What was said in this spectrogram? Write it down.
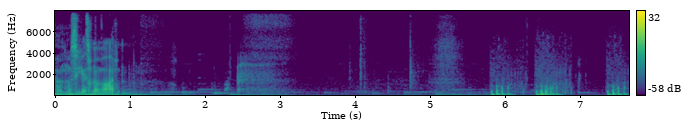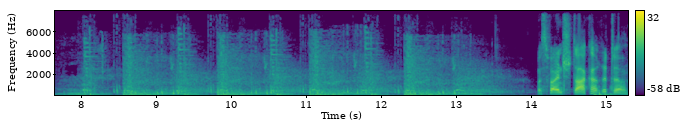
Da muss ich erstmal warten. Was für ein starker Ritter.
